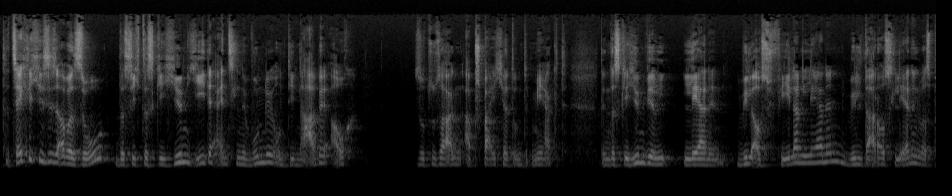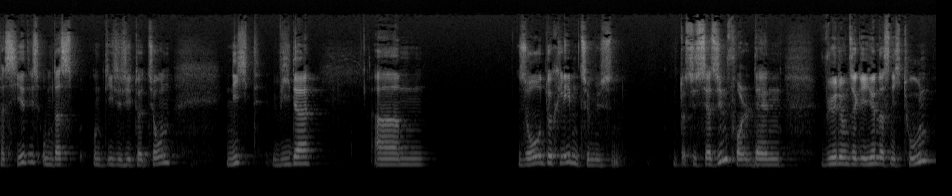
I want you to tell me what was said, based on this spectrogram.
Tatsächlich ist es aber so, dass sich das Gehirn jede einzelne Wunde und die Narbe auch sozusagen abspeichert und merkt. Denn das Gehirn will lernen, will aus Fehlern lernen, will daraus lernen, was passiert ist, um das und diese Situation nicht wieder ähm, so durchleben zu müssen. Und das ist sehr sinnvoll, denn würde unser Gehirn das nicht tun,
